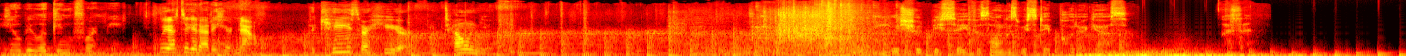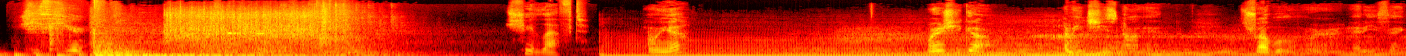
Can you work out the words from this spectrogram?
He'll be looking for me. We have to get out of here now. The keys are here. I'm telling you. We should be safe as long as we stay put, I guess. Listen. He's here. She left. Oh, yeah? Where did she go? I mean, she's not in trouble or anything.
